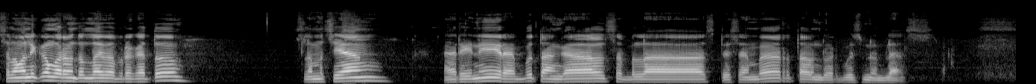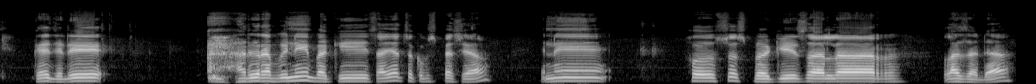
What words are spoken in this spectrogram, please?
Assalamualaikum warahmatullahi wabarakatuh. Selamat siang. Hari ini Rabu tanggal 11 Desember tahun 2019 Oke jadi Hari Rabu ini bagi saya cukup spesial. Ini khusus bagi seller Lazada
